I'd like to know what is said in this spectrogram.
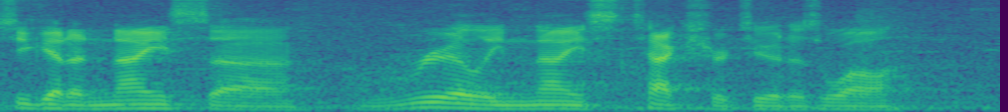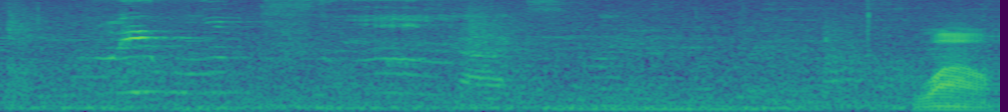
So you get a nice, uh, really nice texture to it as well. Wow.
